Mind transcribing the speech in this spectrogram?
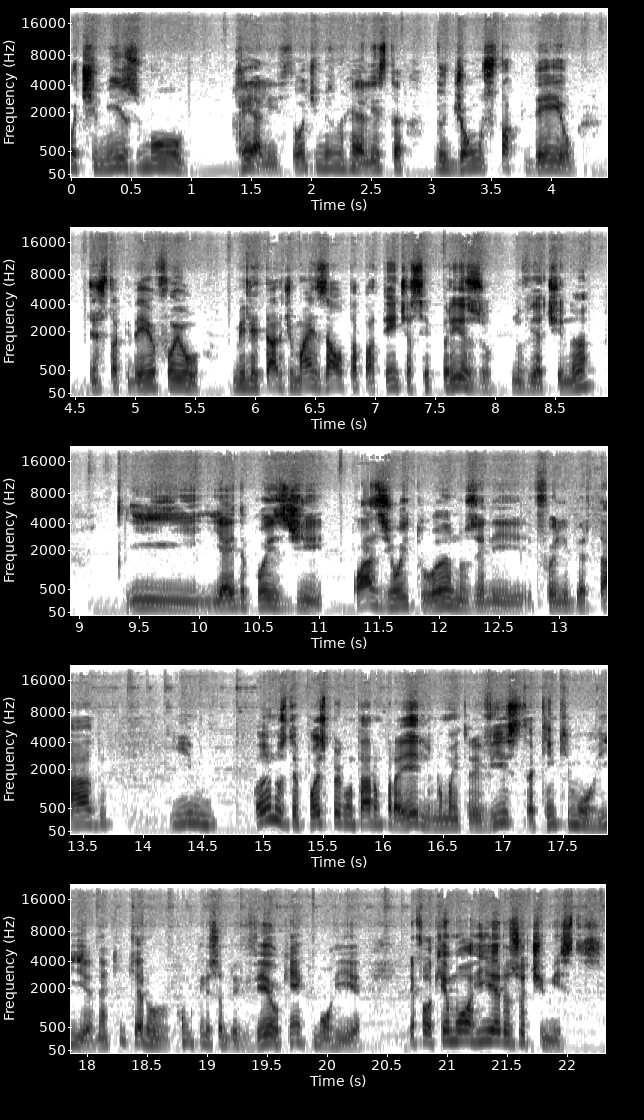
otimismo realista, o otimismo realista do John Stockdale. John Stockdale foi o militar de mais alta patente a ser preso no Vietnã, e, e aí depois de quase oito anos ele foi libertado, e anos depois perguntaram para ele numa entrevista quem que morria, né? Quem que era, como que ele sobreviveu, quem é que morria? Ele falou que quem morria eram os otimistas.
